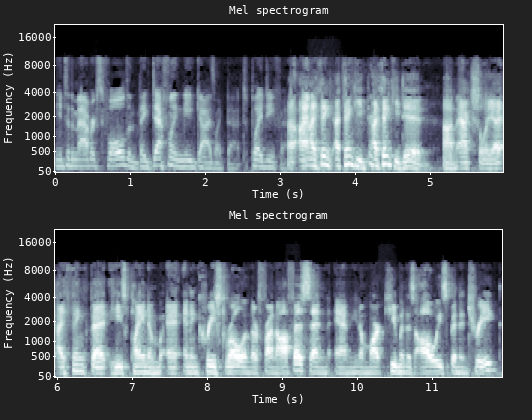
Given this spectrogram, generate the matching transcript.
into the Mavericks fold, and they definitely need guys like that to play defense. I, I think I think he I think he did. Um, actually, I, I, think that he's playing a, an increased role in their front office, and and you know, Mark Cuban has always been intrigued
